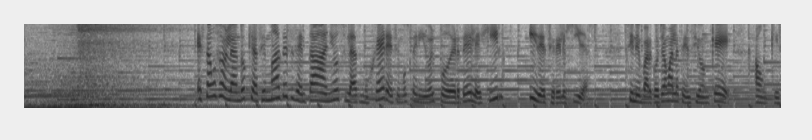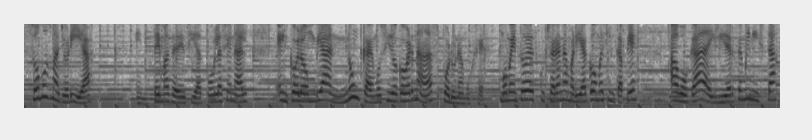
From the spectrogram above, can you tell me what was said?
Estamos hablando que hace más de 60 años las mujeres hemos tenido el poder de elegir y de ser elegidas. Sin embargo, llama la atención que, aunque somos mayoría en temas de densidad poblacional, en Colombia nunca hemos sido gobernadas por una mujer. Momento de escuchar a Ana María Gómez Incapié, abogada y líder feminista,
